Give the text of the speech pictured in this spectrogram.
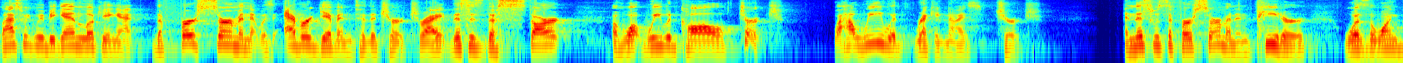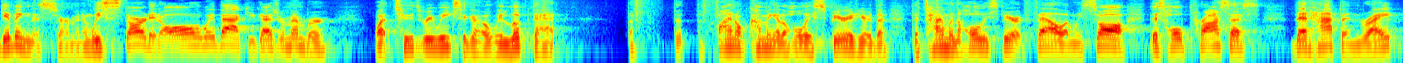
Last week we began looking at the first sermon that was ever given to the church, right? This is the start of what we would call church, how we would recognize church. And this was the first sermon, and Peter was the one giving this sermon. And we started all the way back. You guys remember, what, two, three weeks ago, we looked at the, the, the, final coming of the Holy Spirit here, the, the time when the Holy Spirit fell, and we saw this whole process that happened, right?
